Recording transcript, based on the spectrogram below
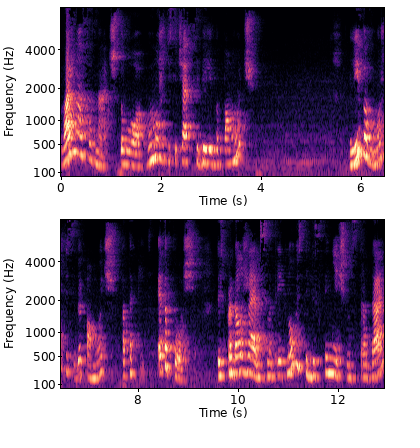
Важно осознать, что вы можете сейчас себе либо помочь, либо вы можете себе помочь потопить. Это проще. То есть продолжаем смотреть новости, бесконечно страдать,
